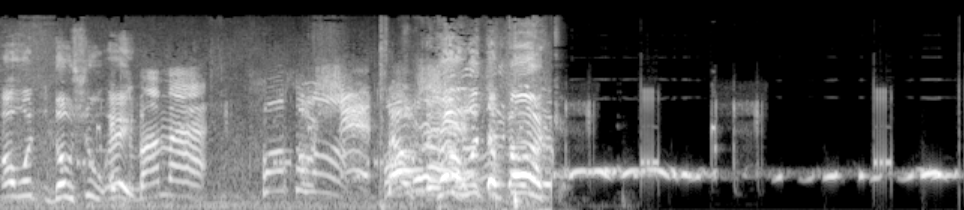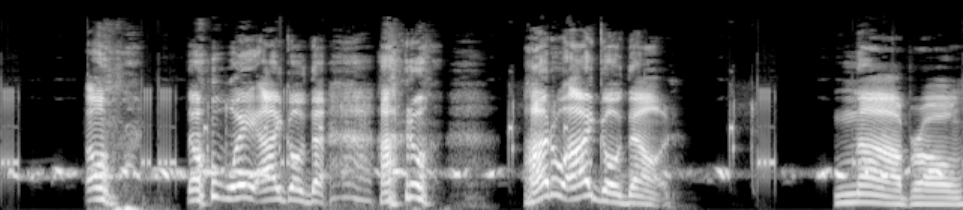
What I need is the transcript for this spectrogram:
Oh, what? Don't shoot. Hey, It's Mama! False oh, alarm! Shit! bro, what the fuck? Oh, no way! I go down. How do? How do I go down? Nah, bro.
